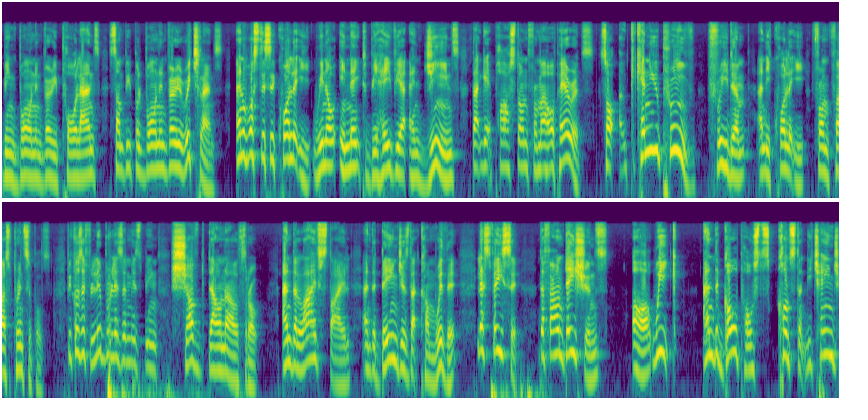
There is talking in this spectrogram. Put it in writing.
being born in very poor lands, some people born in very rich lands. And what's this equality? We know innate behavior and genes that get passed on from our parents. So, uh, can you prove freedom and equality from first principles? Because if liberalism is being shoved down our throat, and the lifestyle and the dangers that come with it, let's face it, the foundations are weak and the goalposts constantly change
